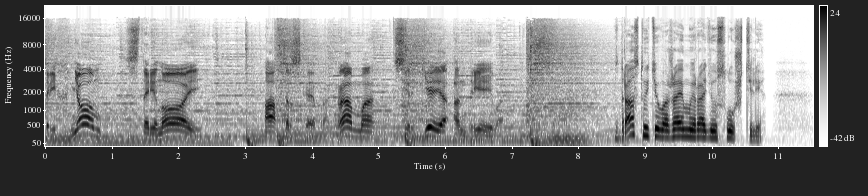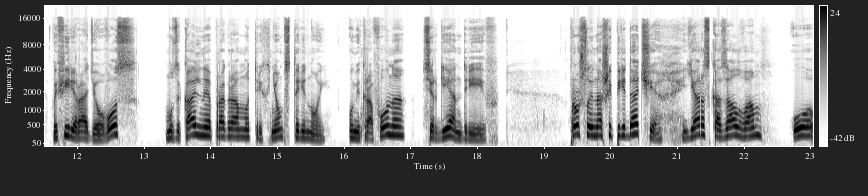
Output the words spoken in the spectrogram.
Тряхнем стариной Авторская программа Сергея Андреева Здравствуйте, уважаемые радиослушатели! В эфире Радио ВОЗ Музыкальная программа «Тряхнем стариной». У микрофона Сергей Андреев. В прошлой нашей передаче я рассказал вам о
